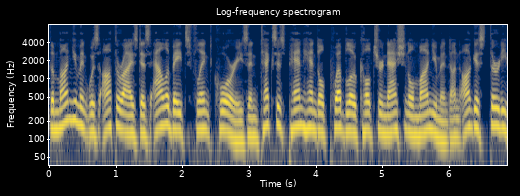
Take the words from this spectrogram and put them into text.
The monument was authorized as Alibates Flint Quarries and Texas Panhandle Pueblo Culture National Monument on August 31,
